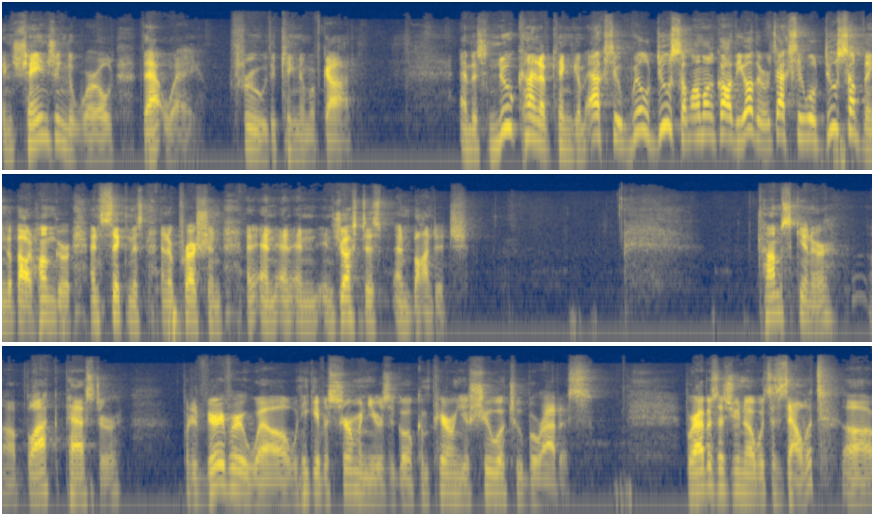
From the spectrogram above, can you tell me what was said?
and changing the world that way through the kingdom of God. And this new kind of kingdom actually will do something, among all the others, actually will do something about hunger and sickness and oppression and, and, and, and injustice and bondage. Tom Skinner, a black pastor, put it very, very well when he gave a sermon years ago comparing Yeshua to Barabbas. Barabbas, as you know, was a zealot, uh,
